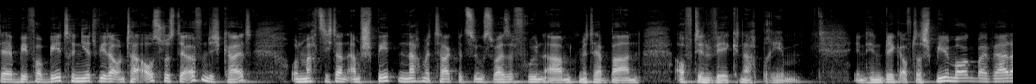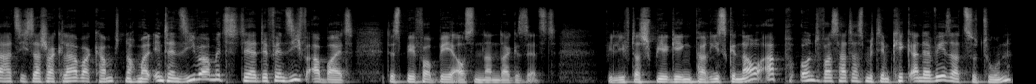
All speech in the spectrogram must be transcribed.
Der BVB trainiert wieder unter Ausschluss der Öffentlichkeit und macht sich dann am späten Nachmittag bzw. frühen Abend mit der Bahn auf den Weg nach Bremen. In Hinblick auf das Spiel morgen bei Werder hat sich Sascha Klaverkamp nochmal intensiver mit der Defensivarbeit des BVB auseinandergesetzt. Wie lief das Spiel gegen Paris genau ab und was hat das mit dem Kick an der Weser zu tun?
